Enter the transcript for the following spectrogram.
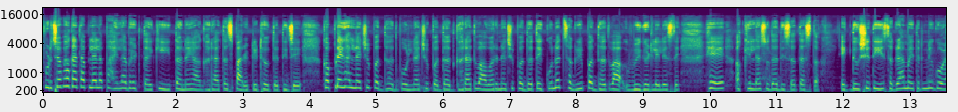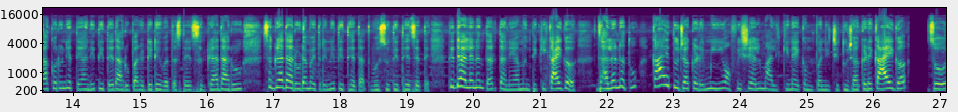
पुढच्या भागात आपल्याला पाहायला भेटतं आहे की तनया घरातच पार्टी ठेवते तिचे. कपडे घालण्याची पद्धत बोलण्याची पद्धत घरात वावरण्याची पद्धत एकूणच सगळी पद्धत वा बिघडलेली असते. हे अखिलला सुद्धा दिसत असतं. एक दिवशी ती सगळ्या मैत्रिणी गोळा करून येते आणि तिथे दारू पार्टी ठेवत असते. सगळ्या दारू सगळ्या दारुड्या मैत्रिणी तिथे येतात. वसू तिथेच येते. तिथे आल्यानंतर तनया म्हणते की काय गं? झालं ना तू? काय तुझ्याकडे मी ऑफिशियल मालकी नाही कंपनीची तुझ्याकडे काय गं? चोर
